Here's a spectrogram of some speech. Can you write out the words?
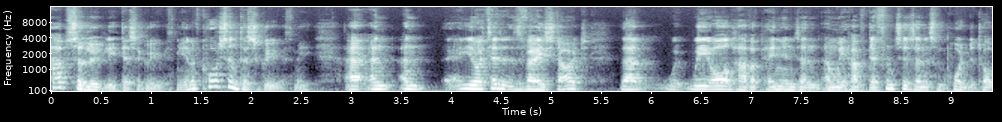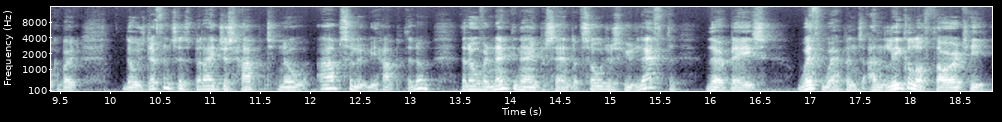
absolutely disagree with me, and of course they'll disagree with me. Uh, and and uh, you know, I said at the very start that we, we all have opinions and, and we have differences, and it's important to talk about those differences. But I just happen to know, absolutely happen to know, that over ninety nine percent of soldiers who left their base with weapons and legal authority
